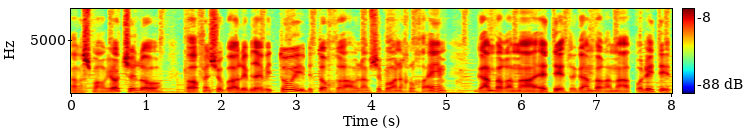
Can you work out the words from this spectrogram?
במשמעויות שלו, באופן שהוא בא לידי ביטוי בתוך העולם שבו אנחנו חיים, גם ברמה האתית וגם ברמה הפוליטית,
